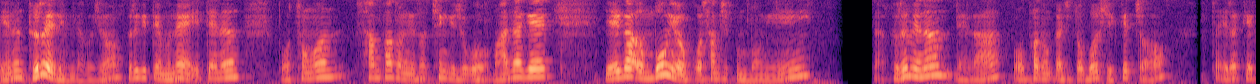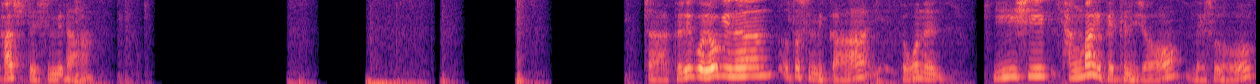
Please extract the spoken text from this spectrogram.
얘는 들어야 됩니다. 그죠? 그렇기 때문에 이때는 보통은 3파동에서 챙겨주고 만약에 얘가 음봉이었고 30분봉이 자 그러면은 내가 5파동까지도 볼수 있겠죠. 자 이렇게 갈 수도 있습니다. 자 그리고 여기는 어떻습니까? 요거는 20 상방의 패턴이죠. 매수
